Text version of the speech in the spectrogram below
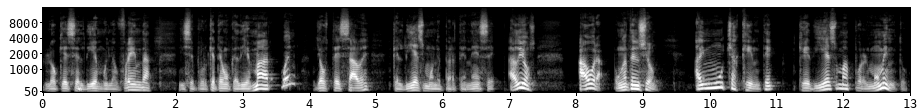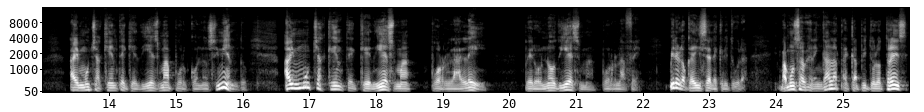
lo que es el diezmo y la ofrenda. Dice, ¿por qué tengo que diezmar? Bueno, ya usted sabe que el diezmo le pertenece a Dios. Ahora, pon atención, hay mucha gente que diezma por el momento. Hay mucha gente que diezma por conocimiento. Hay mucha gente que diezma por la ley, pero no diezma por la fe. Mire lo que dice la Escritura. Vamos a ver en Gálatas capítulo 3,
